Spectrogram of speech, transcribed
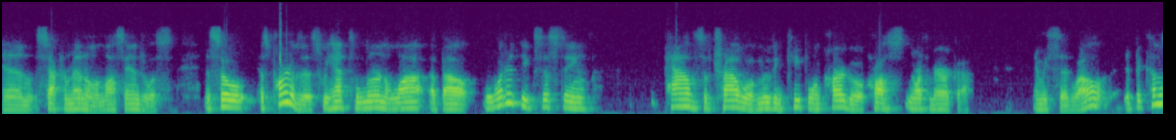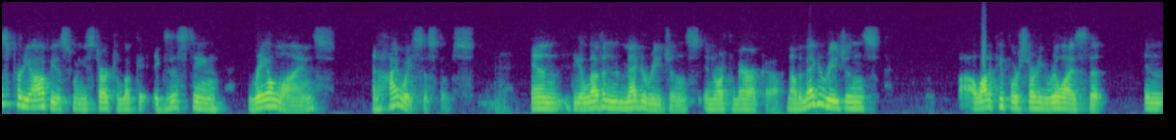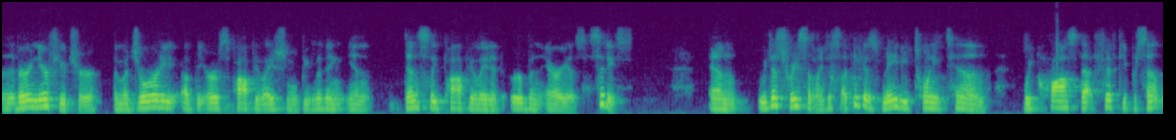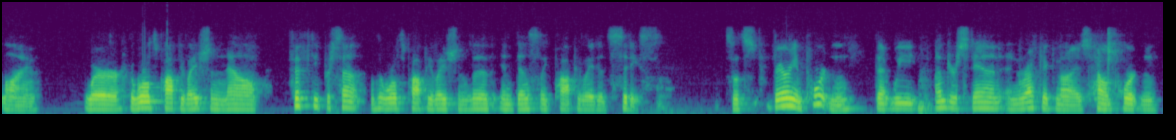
and Sacramento and Los Angeles. And so, as part of this, we had to learn a lot about well, what are the existing paths of travel of moving people and cargo across North America. And we said, well, it becomes pretty obvious when you start to look at existing rail lines and highway systems and the 11 mega regions in North America. Now, the mega regions, a lot of people are starting to realize that in the very near future, the majority of the Earth's population will be living in densely populated urban areas, cities. And we just recently, just I think it was maybe 2010, we crossed that 50% line where the world's population now 50% of the world's population live in densely populated cities. So it's very important that we understand and recognize how important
